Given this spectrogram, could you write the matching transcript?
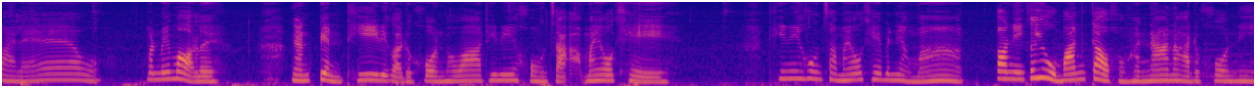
ตายแล้ว มันไม่เหมาะเลย งั้นเปลี่ยนที่ดีกว่าทุกคน เพราะว่าที่นี่คงจะไม่โอเค ที่นี่คงจะไม่โอเคเป็นอย่างมาก ตอนนี้ก็อยู่บ้านเก่าของฮันน่านะคะทุกคนนี่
